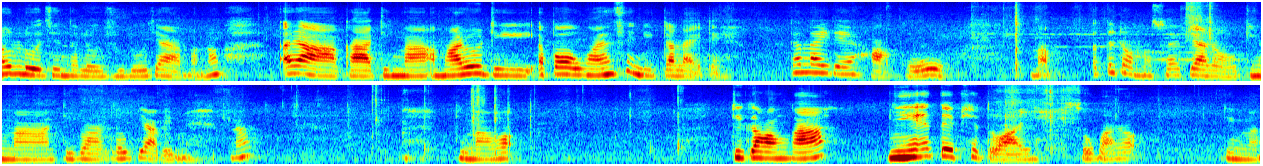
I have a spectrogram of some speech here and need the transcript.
တို့လိုချင်တယ်လို့ယူလို့ကြရပါတော့အဲ့ဒါကဒီမှာအမတို့ဒီအပေါ်1 cm တက်လိုက်တယ်တက်လိုက်တဲ့ဟာကိုအတက်တော့မဆွဲပြတော့ဒီမှာဒီပါလောက်ပြပေးမယ်เนาะဒီမှာပေါ့ ဒီကောင်ကမြင်းအစ်စ်ဖြစ်သွားပြီဆိုပါတော့ဒီမှာ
